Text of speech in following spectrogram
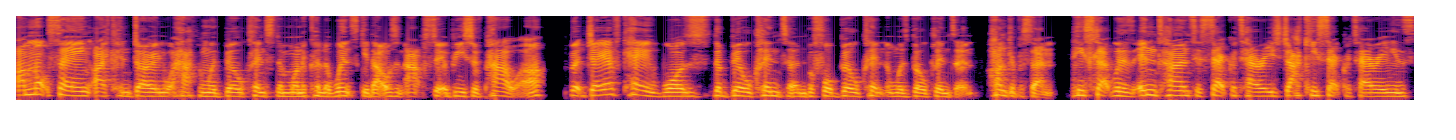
I'm not saying I condone what happened with Bill Clinton and Monica Lewinsky. That was an absolute abuse of power. But JFK was the Bill Clinton before Bill Clinton was Bill Clinton. 100%. He slept with his interns, his secretaries, Jackie's secretaries,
